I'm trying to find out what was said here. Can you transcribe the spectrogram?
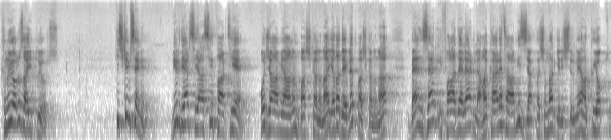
kınıyoruz, ayıplıyoruz. Hiç kimsenin bir diğer siyasi partiye, o camianın başkanına ya da devlet başkanına benzer ifadelerle hakaretamiz yaklaşımlar geliştirmeye hakkı yoktur.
